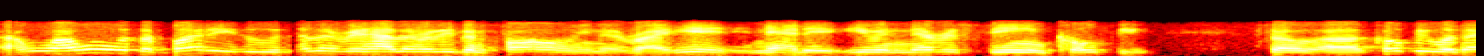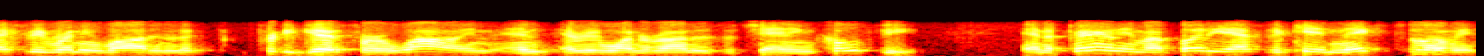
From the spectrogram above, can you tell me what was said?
I, well, I went with a buddy who doesn't really, hasn't really been following it. Right? He had even never seen Kofi. So uh, Kofi was actually running wild and looked pretty good for a while, and, and everyone around us was chanting Kofi. And apparently, my buddy asked the kid next to him.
